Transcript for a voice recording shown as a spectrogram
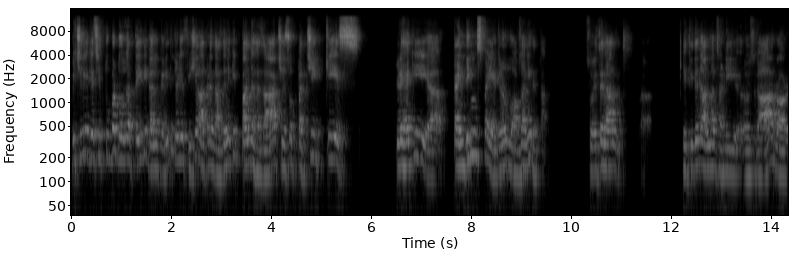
ਪਿਛਲੇ ਜੇ ਅਸੀਂ ਅਕਤੂਬਰ 2023 ਦੀ ਗੱਲ ਕਰੀ ਤੇ ਜਿਹੜੇ ਅਫੀਸ਼ੀਅਲ ਆંકੜੇ ਦੱਸਦੇ ਨੇ ਕਿ 5625 ਕੇਸ ਜਿਹੜੇ ਹੈ ਕਿ ਪੈਂਡਿੰਗਸ ਪਏ ਹੈ ਜਿਹਨਾਂ ਨੂੰ ਮੁਆਵਜ਼ਾ ਨਹੀਂ ਦਿੱਤਾ। ਸੋ ਇਸ ਦੇ ਨਾਲ ਖੇਤੀ ਦੇ ਨਾਲ ਨਾਲ ਸਾਡੀ ਰੋਜ਼ਗਾਰ ਔਰ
